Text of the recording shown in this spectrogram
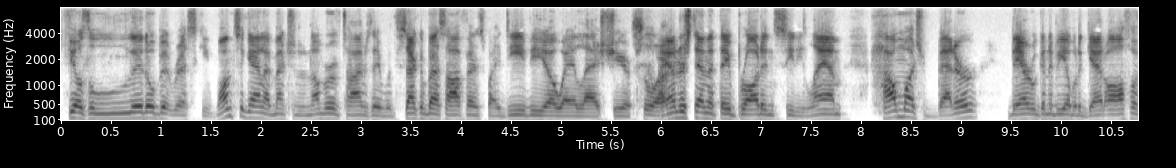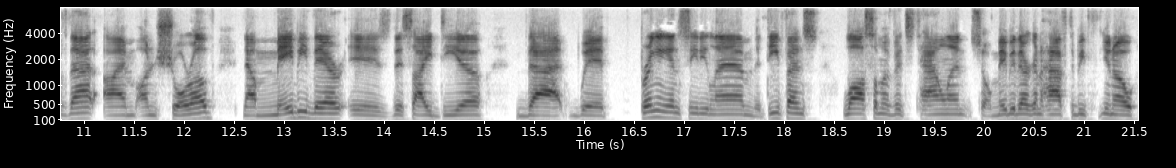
feels a little bit risky. Once again, I've mentioned a number of times they were the second best offense by DVOA last year. Sure. I understand that they brought in CeeDee Lamb. How much better they're going to be able to get off of that, I'm unsure of. Now, maybe there is this idea that with bringing in CeeDee Lamb, the defense lost some of its talent, so maybe they're going to have to be, you know,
